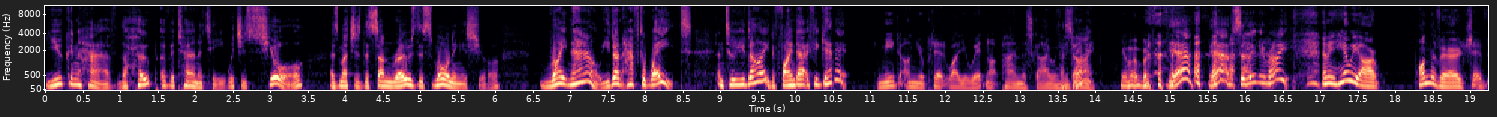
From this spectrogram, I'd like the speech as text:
you can have the hope of eternity, which is sure as much as the sun rose this morning is sure, right now. You don't have to wait until you die to find out if you get it. Meat on your plate while you wait, not pie in the sky when That's you die. Right. You remember that? Yeah, yeah, absolutely right. I mean, here we are on the verge, if,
